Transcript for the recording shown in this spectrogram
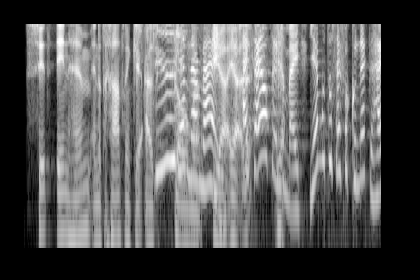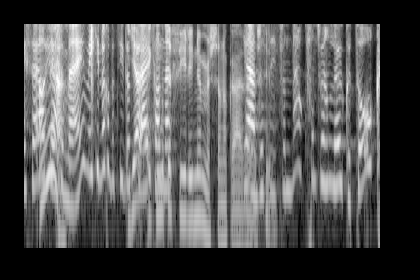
zit in hem en het gaat er een keer Stuur uitkomen. hem naar mij. Ja, ja, hij zei al tegen ja. mij: Jij moet ons even connecten. Hij zei al Oh, ja. tegen mij: Weet je nog dat hij dat ja, zei? ik van, moet eh, even jullie nummers aan elkaar ja, eh, dat hij van nou, ik vond het wel een leuke talk.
